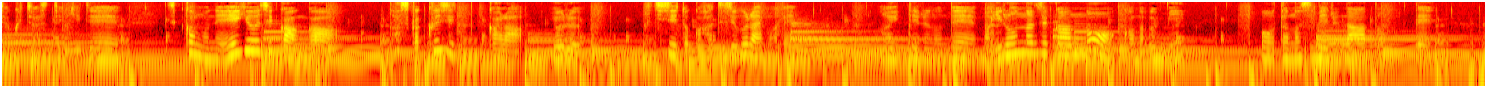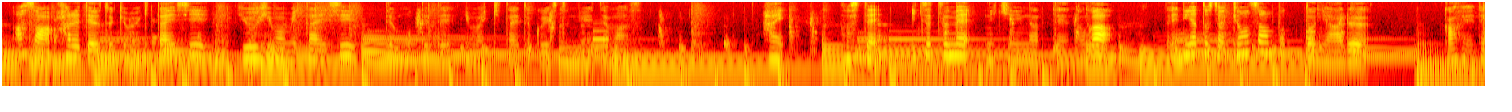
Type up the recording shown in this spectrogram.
ちゃくちゃ素敵でしかもね営業時間が確か9時から夜7時とか8時ぐらいまで空いてるので、まあ、いろんな時間のこの海を楽しめるなと思って朝晴れてる時も行きたいし夕日も見たいしって思ってて今行きたいとこリストに入れてます。はい。そして5つ目に気になってるのがエリアとしてはキョンソンプットにあるカフェで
